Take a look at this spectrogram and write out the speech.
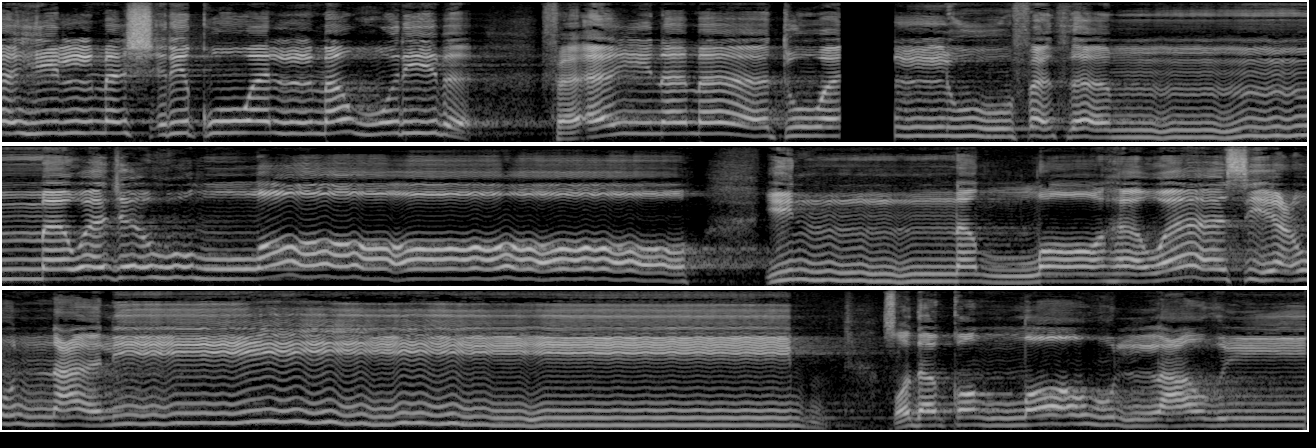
المشرق والمغرب فأينما تولوا فثم وجه الله. إن الله واسع عليم. صدق الله العظيم.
